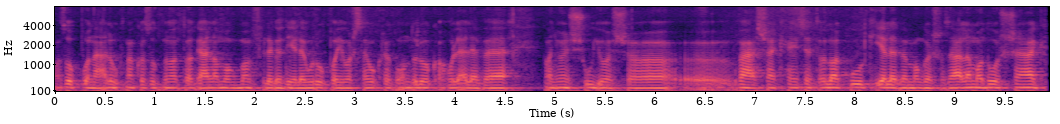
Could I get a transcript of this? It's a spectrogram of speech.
az opponálóknak azokban a tagállamokban, főleg a dél-európai országokra gondolok, ahol eleve nagyon súlyos válsághelyzet alakul ki, eleve magas az államadóság,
